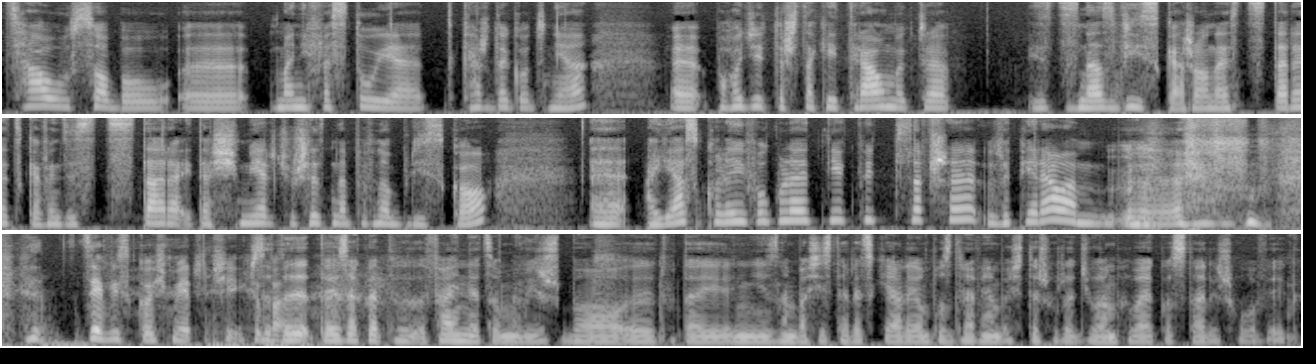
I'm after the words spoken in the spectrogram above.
całą sobą e, manifestuje każdego dnia, e, pochodzi też z takiej traumy, która jest z nazwiska, że ona jest starecka, więc jest stara i ta śmierć już jest na pewno blisko. E, a ja z kolei w ogóle jakby zawsze wypierałam e, zjawisko śmierci chyba. To, to jest akurat fajne, co mówisz, bo y, tutaj nie znam Basi Stareckiej, ale ją pozdrawiam, bo się też urodziłam chyba jako stary człowiek.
